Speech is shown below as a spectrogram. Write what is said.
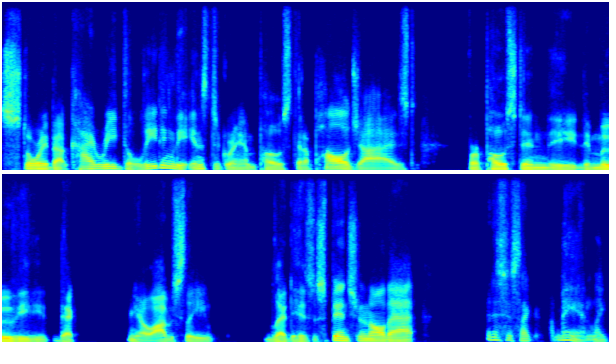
story about Kyrie deleting the Instagram post that apologized for posting the the movie that you know obviously led to his suspension and all that. And it's just like, man, like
